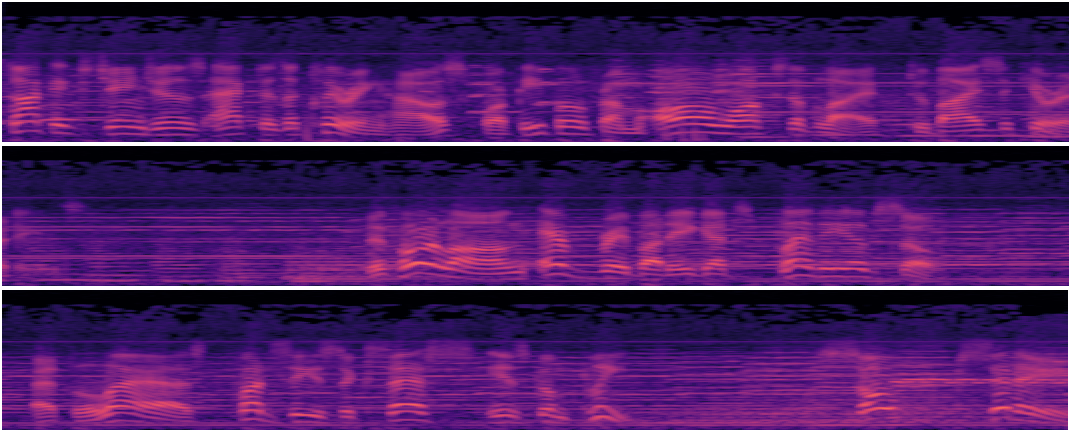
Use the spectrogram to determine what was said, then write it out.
Stock exchanges act as a clearinghouse for people from all walks of life to buy securities. Before long, everybody gets plenty of soap. At last, Fudsy's success is complete. Soap City.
